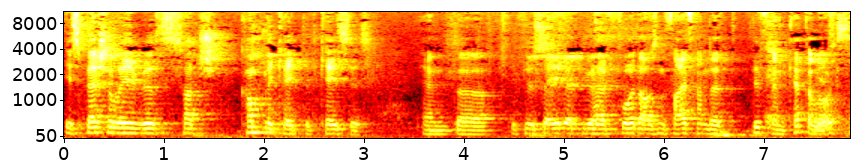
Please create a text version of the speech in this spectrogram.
especially with such complicated cases. And uh, if you say that you have 4,500 different catalogs,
